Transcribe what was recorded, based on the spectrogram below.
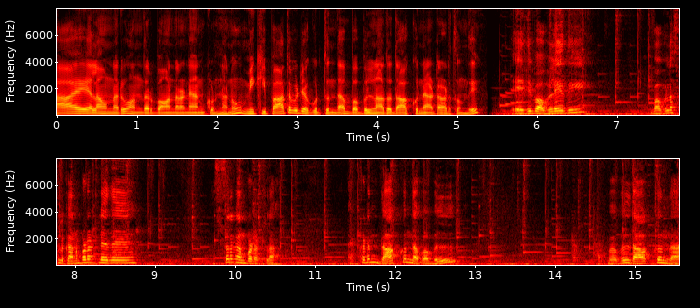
హాయ్ ఎలా ఉన్నారు? అందరు బాగున్నారని అనుకుంటున్నాను. మీకు ఈ పాత వీడియో గుర్తుందా? బబ్బుల్ నాతో దాక్కునే ఆట ఆడుతుంది. ఏది బబుల్ ఏది? బబుల్ అసలు కనపడట్లేదే. అస్సలు కనపడట్లా. ఎక్కడుంది దాక్కుందా బబుల్? బబుల్ దాక్కుందా?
